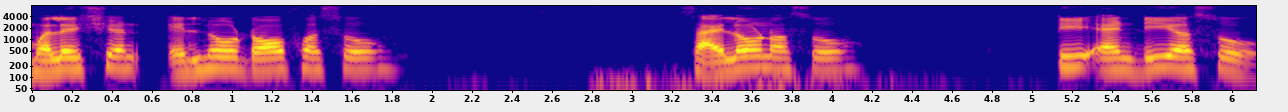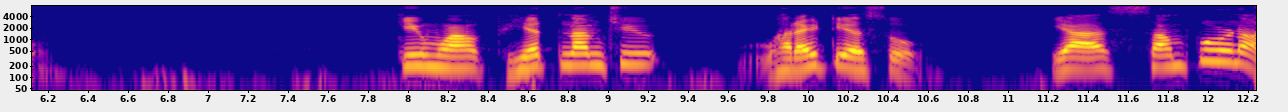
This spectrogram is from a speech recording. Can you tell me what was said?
मलेशियन येल्लो डॉफ असो सायलोन असो टी अँड डी असो किंवा व्हिएतनामची व्हरायटी असो या संपूर्ण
